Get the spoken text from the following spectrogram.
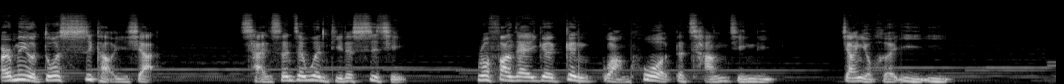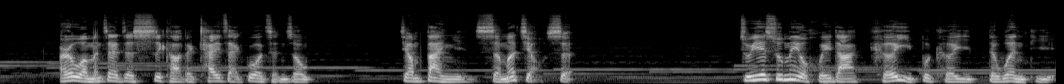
而没有多思考一下，产生这问题的事情，若放在一个更广阔的场景里，将有何意义？而我们在这思考的开展过程中，将扮演什么角色？主耶稣没有回答可以不可以的问题，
